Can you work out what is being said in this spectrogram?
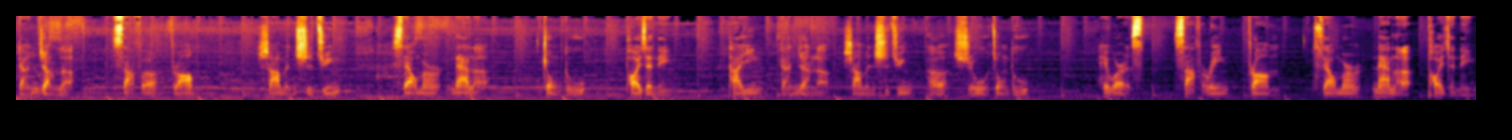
感染了，suffer from，沙门氏菌 ，salmonella，中毒，poisoning，他因感染了沙门氏菌而食物中毒。He was suffering from salmonella poisoning.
